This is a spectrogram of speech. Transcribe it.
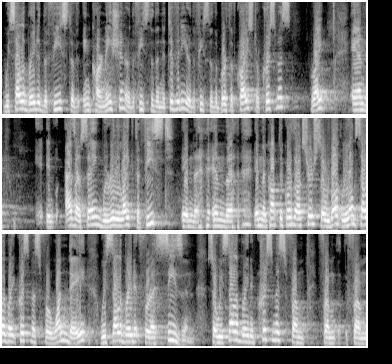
we celebrated the feast of incarnation or the feast of the nativity or the feast of the birth of Christ or Christmas, right? And in, as I was saying, we really like to feast in, in, the, in the Coptic Orthodox Church. So we don't, we don't celebrate Christmas for one day, we celebrate it for a season. So we celebrated Christmas from, from, from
